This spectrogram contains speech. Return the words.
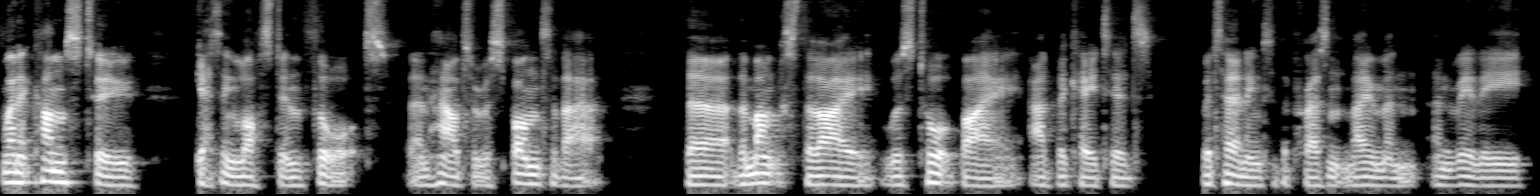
when it comes to getting lost in thought and how to respond to that, the, the monks that I was taught by advocated returning to the present moment and really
